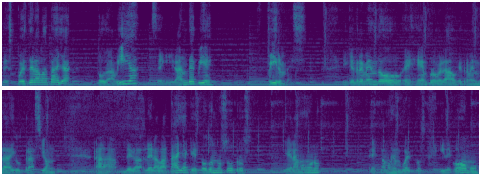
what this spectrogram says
después de la batalla, todavía seguirán de pie firmes. Y qué tremendo ejemplo, ¿verdad? O qué tremenda ilustración ah, de, la, de la batalla que todos nosotros, queramos o no, estamos envueltos. Y de cómo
